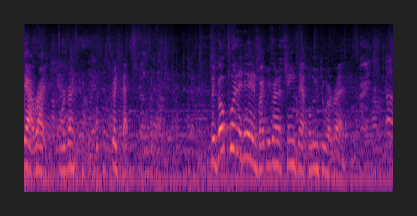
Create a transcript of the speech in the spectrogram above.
Yeah, right. We're going. Good catch. So go put it in, but you're going to change that blue to a red. Oh,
